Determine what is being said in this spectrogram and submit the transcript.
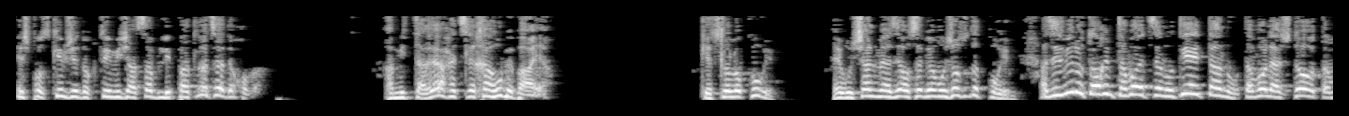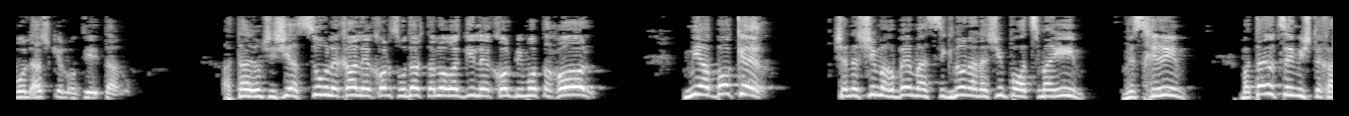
יש פוסקים שדוקטים מי שעשה בלי פת לא יוצא ידי חובה. המתארח אצלך הוא בבעיה. כי אצלו לא פורים. הירושלמי הזה עושה ביום ראשון סעודת פורים. אז הזמינו אותו הורים תבוא אצלנו, תהיה איתנו, תבוא לאשדוד, תבוא לאשקלון, תהיה איתנו. אתה יום שישי אסור לך לאכול סעודה שאתה לא רגיל לאכול בימות החול. מהבוקר, שאנשים הרבה מהסגנון, אנשים פה עצמאיים ושכירים, מתי יוצא עם אשתך?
